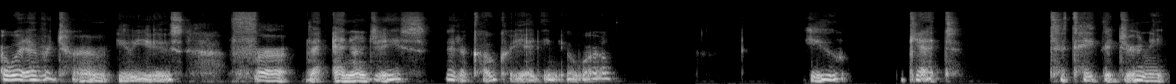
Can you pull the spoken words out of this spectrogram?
or whatever term you use for the energies that are co creating your world. You get to take the journey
